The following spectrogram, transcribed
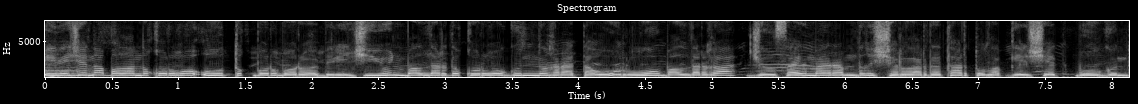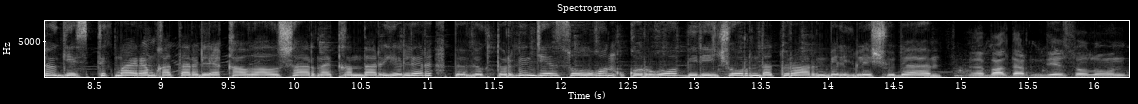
эне жана баланы коргоо улуттук борбору биринчи июнь балдарды коргоо күнүнө карата оорулуу балдарга жыл сайын майрамдык иш чараларды тартуулап келишет бул күндү кесиптик майрам катары эле кабыл алышаарын айткан дарыгерлер бөбөктөрдүн ден соолугун коргоо биринчи орунда турарын белгилешүүдө балдардын ден соолугун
